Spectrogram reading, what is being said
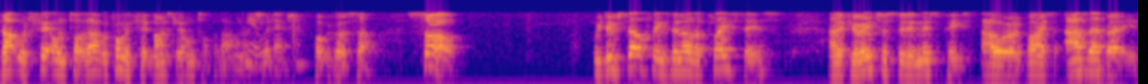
that would fit on top. That would probably fit nicely on top of that one actually. Yeah, it would actually. What we've got to sell. So, we do sell things in other places, and if you're interested in this piece, our advice, as ever, is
